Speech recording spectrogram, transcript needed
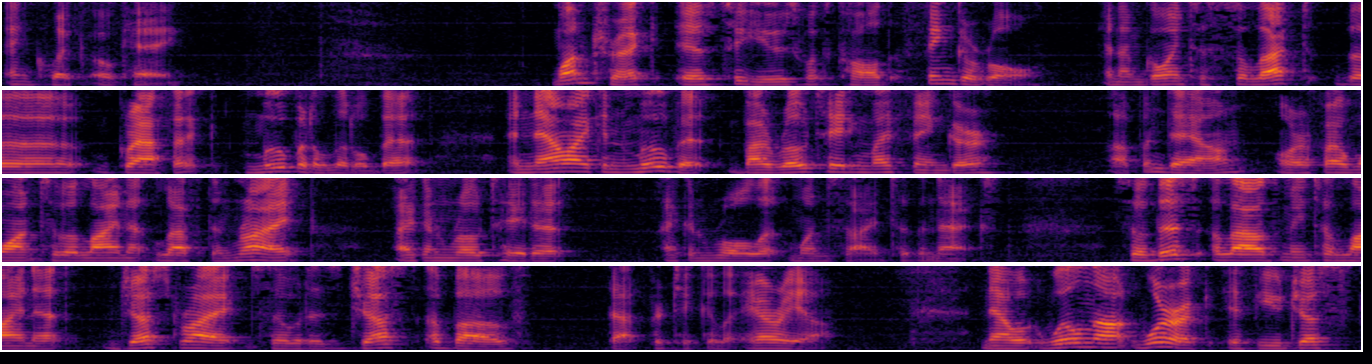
and click OK. One trick is to use what's called finger roll. And I'm going to select the graphic, move it a little bit, and now I can move it by rotating my finger up and down, or if I want to align it left and right, I can rotate it, I can roll it one side to the next. So this allows me to line it just right so it is just above that particular area. Now it will not work if you just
